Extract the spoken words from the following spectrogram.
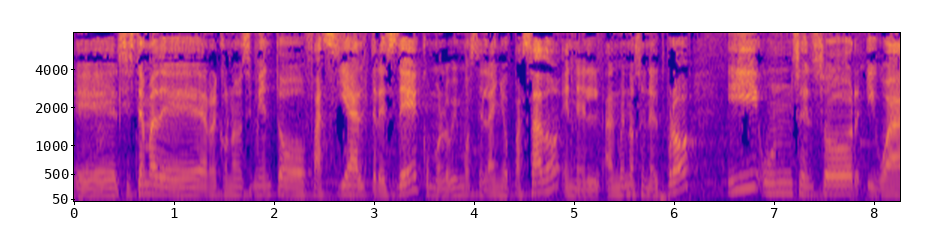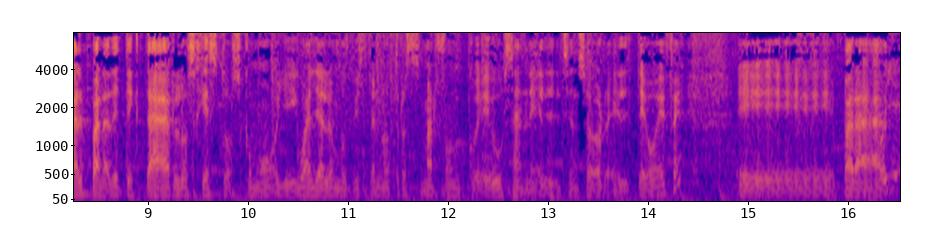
Eh, el sistema de reconocimiento facial 3D, como lo vimos el año pasado, en el, al menos en el Pro. Y un sensor igual para detectar los gestos, como ya igual ya lo hemos visto en otros smartphones que usan el sensor, el TOF, eh, para, Oye.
